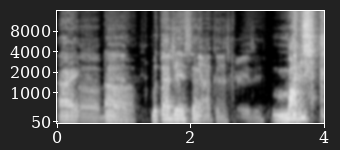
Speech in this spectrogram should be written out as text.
All right. oh man, Uh, with that being said, Bianca is crazy. much.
